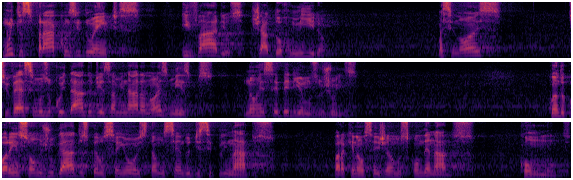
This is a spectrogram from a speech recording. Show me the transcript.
muitos fracos e doentes, e vários já dormiram. Mas se nós tivéssemos o cuidado de examinar a nós mesmos, não receberíamos o juízo. Quando, porém, somos julgados pelo Senhor, estamos sendo disciplinados para que não sejamos condenados com o mundo.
